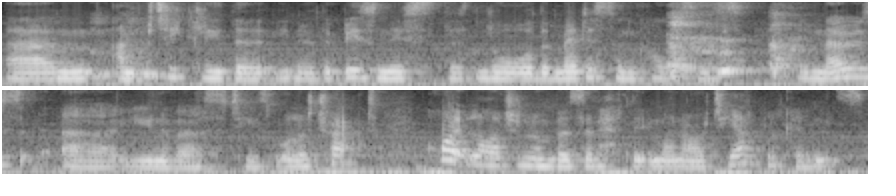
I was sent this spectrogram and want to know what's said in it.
um, and particularly the you know the business, the law, the medicine courses in those uh, universities will attract quite large numbers of ethnic minority applicants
